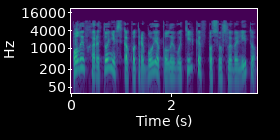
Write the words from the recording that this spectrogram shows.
Полив Харитонівська потребує поливу тільки в посушливе літо.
